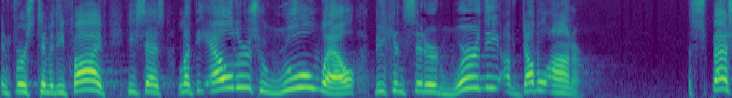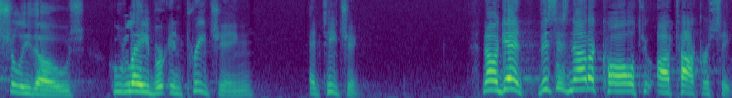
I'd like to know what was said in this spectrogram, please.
in 1 Timothy 5. He says, Let the elders who rule well be considered worthy of double honor, especially those who labor in preaching and teaching. Now, again, this is not a call to autocracy.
